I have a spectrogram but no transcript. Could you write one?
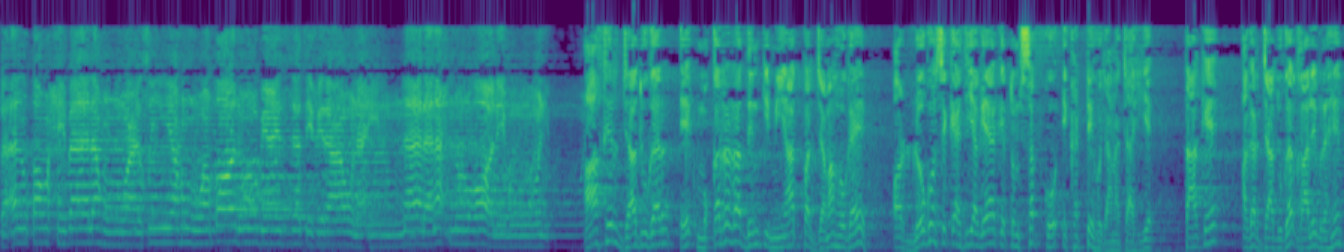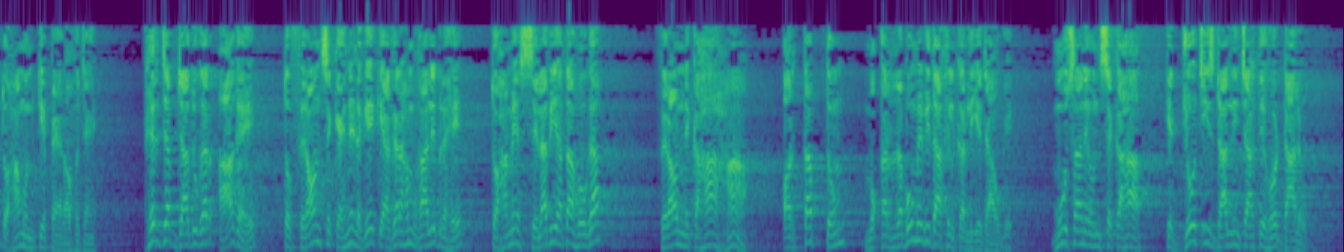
فألقوا حبالهم وعصيهم وقالوا بعزة فرعون إنا لنحن الغالبون آخر جادوگر ایک مقررہ دن کی میاد پر جمع ہو گئے اور لوگوں سے کہہ دیا گیا کہ تم سب کو اکٹھے ہو جانا چاہیے تاکہ اگر جادوگر غالب رہیں تو ہم ان کے پیرا ہو جائیں۔ پھر جب جادوگر آ گئے تو فرون سے کہنے لگے کہ اگر ہم غالب رہے تو ہمیں سلا بھی عطا ہوگا۔ فرون نے کہا ہاں اور تب تم مقربوں میں بھی داخل کر لیے جاؤ گے۔ موسا نے ان سے کہا کہ جو چیز ڈالنی چاہتے ہو ڈالو۔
